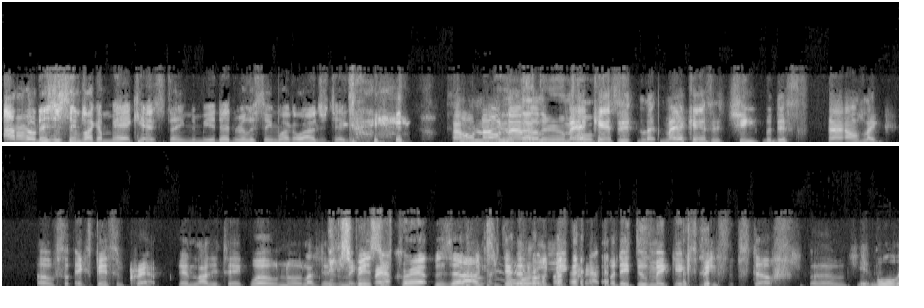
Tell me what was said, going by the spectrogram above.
I don't know. This just seems like a Mad Catz thing to me. It doesn't really seem like a Logitech. I don't know Yeah, now. back Uh, Mad Paul. Catz is like, Mad Catz is cheap, but this sounds like of some expensive crap. And Logitech, well, no, Logitech Expensive crap. crap. Is that how Logitech doesn't really make crap, but they do make expensive stuff. Uh, it- well,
